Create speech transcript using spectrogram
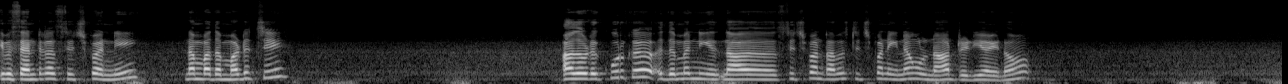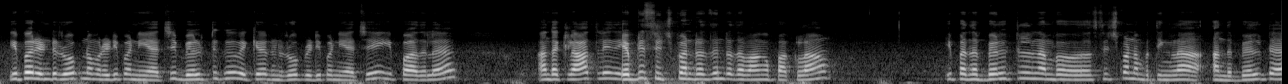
இப்போ சென்டரில் ஸ்டிச் பண்ணி நம்ம அதை மடித்து அதோட குறுக்க இது மாதிரி நீங்கள் நான் ஸ்டிச் பண்ணுற மாதிரி ஸ்டிச் பண்ணிங்கன்னா உங்களுக்கு நாட் ரெடி ஆகிடும் இப்போ ரெண்டு ரோப் நம்ம ரெடி பண்ணியாச்சு. பெல்ட்டுக்கு வைக்கிற ரெண்டு ரோப் ரெடி பண்ணியாச்சு. இப்போ அதில் அந்த கிளாத்தில் இது எப்படி ஸ்டிச் பண்ணுறதுன்றதை வாங்க பார்க்கலாம். இப்போ அந்த பெல்ட்டில் நம்ம ஸ்டிச் பண்ண பார்த்தீங்களா? அந்த பெல்ட்டை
